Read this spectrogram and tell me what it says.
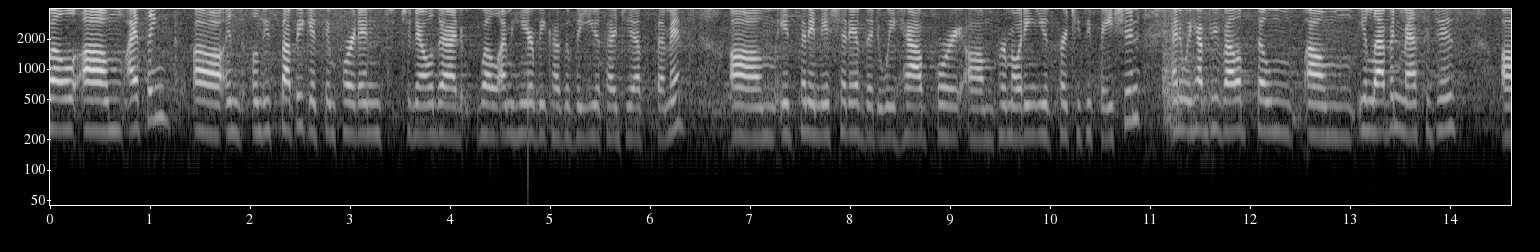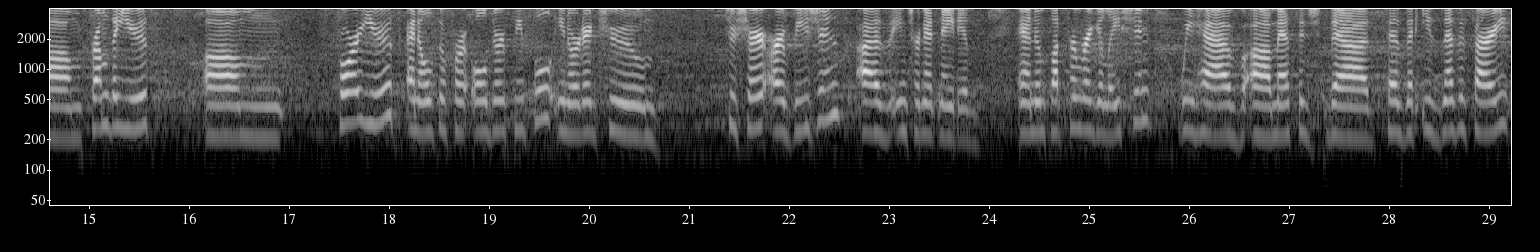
Well, um, I think uh, in, on this topic, it's important to know that, well, I'm here because of the Youth IGF Summit. Um, it's an initiative that we have for um, promoting youth participation, and we have developed some um, 11 messages um, from the youth, um, for youth, and also for older people in order to to share our visions as internet natives. And in platform regulation, we have a message that says that it's necessary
